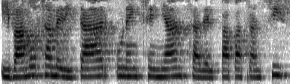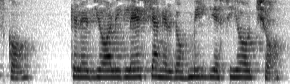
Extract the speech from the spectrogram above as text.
y vamos a meditar una enseñanza del Papa Francisco que le dio a la iglesia en el 2018.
